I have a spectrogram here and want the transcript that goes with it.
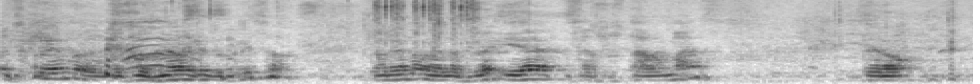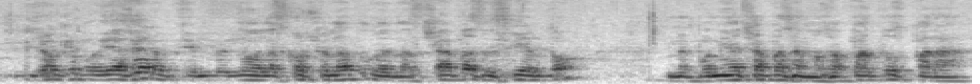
De torero de ciudad y ella se asustaba más. Pero yo qué podía hacer, lo de las corcholatas, de las chapas, es cierto, me ponía chapas en los zapatos para,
